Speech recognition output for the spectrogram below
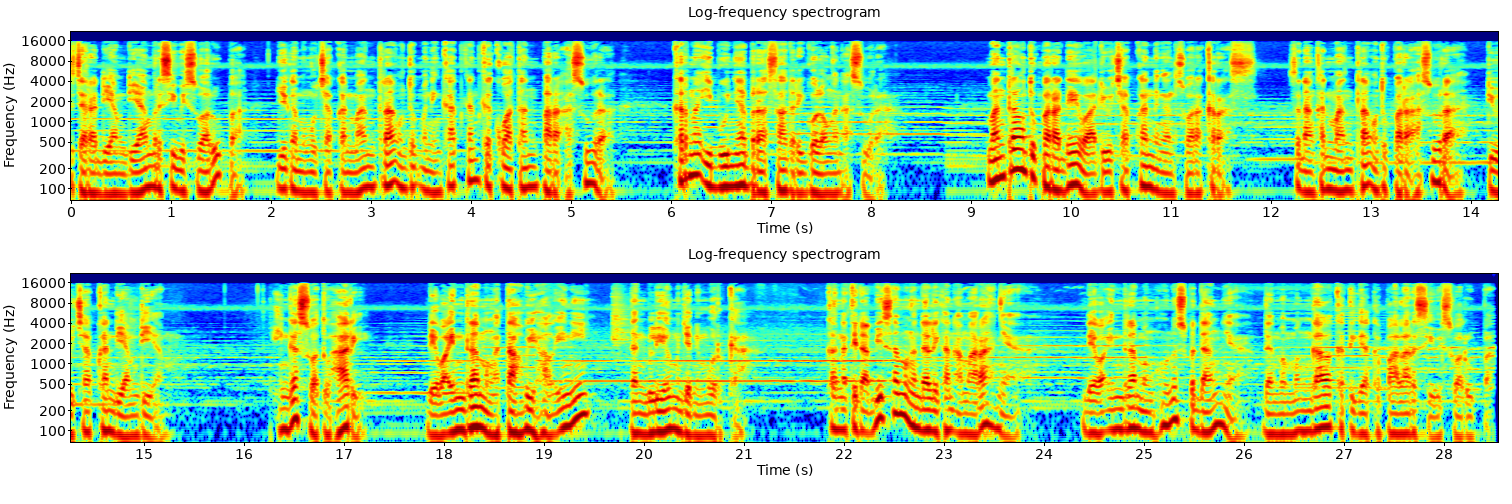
secara diam-diam Resi Wiswarupa juga mengucapkan mantra untuk meningkatkan kekuatan para asura karena ibunya berasal dari golongan asura. Mantra untuk para dewa diucapkan dengan suara keras, sedangkan mantra untuk para asura diucapkan diam-diam. Hingga suatu hari, Dewa Indra mengetahui hal ini dan beliau menjadi murka. Karena tidak bisa mengendalikan amarahnya, Dewa Indra menghunus pedangnya dan memenggal ketiga kepala Resi Wiswarupa.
